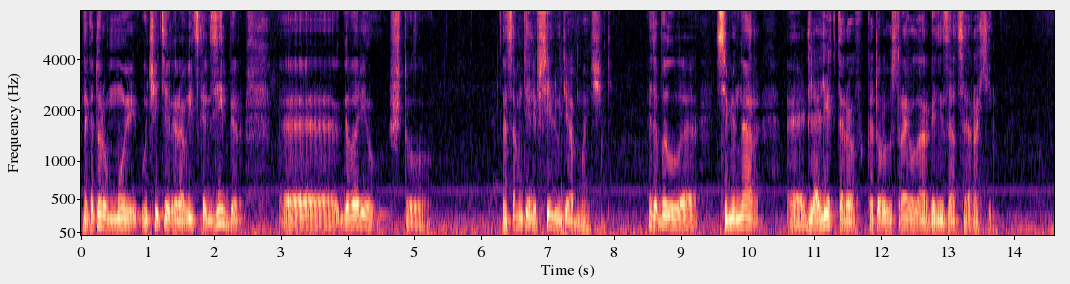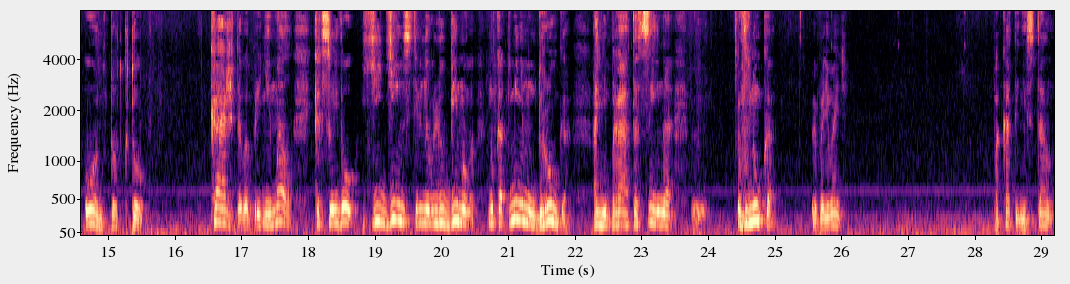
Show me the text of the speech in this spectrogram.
на котором мой учитель Равицкак Зильбер э, говорил, что на самом деле все люди обманщики. Это был э, семинар для лекторов, который устраивала организация Рахим. Он тот, кто каждого принимал как своего единственного любимого, ну, как минимум, друга, а не брата, сына, э, внука. Вы понимаете? Пока ты не стал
